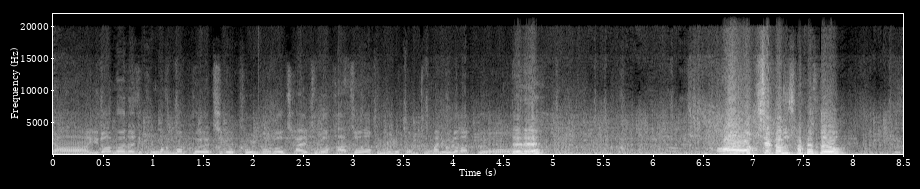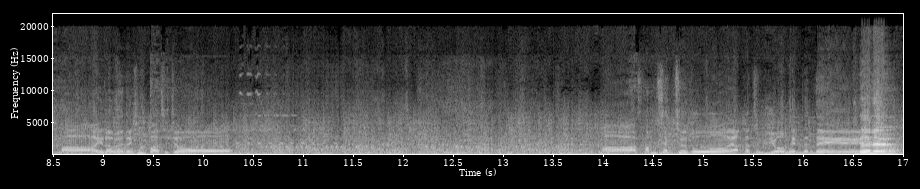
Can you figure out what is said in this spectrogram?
야 이러면은 이제 공방 버프 지금 골고루 잘 들어가죠. 공격력도 엄청 많이 올라갔고요. 네네. 아, 어치작가도 잡혔어요. 아 이러면은 힘 빠지죠. 아 3세트도 약간 좀 위험했는데 네네.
